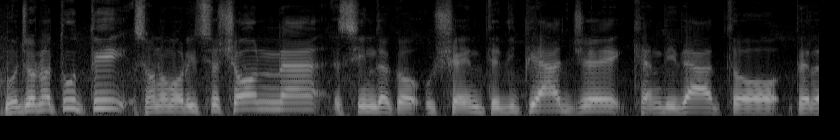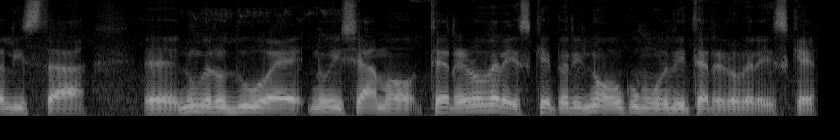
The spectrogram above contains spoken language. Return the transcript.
Buongiorno a tutti, sono Maurizio Cionna, sindaco uscente di Piagge, candidato per la lista eh, numero 2, noi siamo Terre Roveresche per il nuovo comune di Terre Roveresche.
